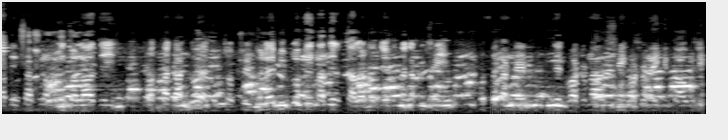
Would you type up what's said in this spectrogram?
তাদের শাসনামলে চলা যে হত্যাকাণ্ড এবং চব্বিশ জুলাই বিপ্লবে তাদের চালানো যে হত্যাকাণ্ড, সেই হত্যাকাণ্ডের যে ঘটনা, সেই ঘটনায় কিন্তু আওয়ামী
